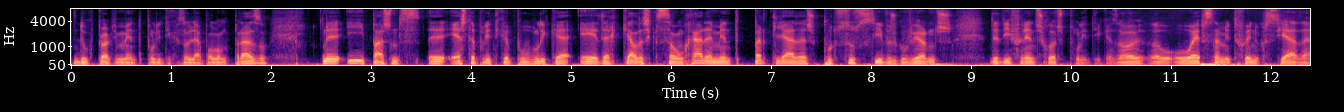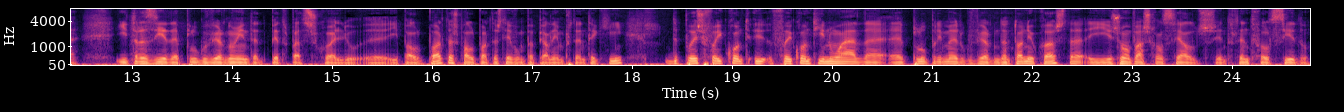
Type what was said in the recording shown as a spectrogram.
do que propriamente políticas a olhar para o longo prazo. Eh, e, pasme-se, eh, esta política pública é daquelas que são raramente partilhadas por sucessivos governos de diferentes cores políticas. O Web Summit foi negociada e trazida pelo governo ainda de Pedro Passos Coelho e Paulo Portas. Paulo Portas teve um papel importante aqui. Depois foi, foi continuada pelo primeiro governo de António Costa e João Vasconcelos, entretanto falecido,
